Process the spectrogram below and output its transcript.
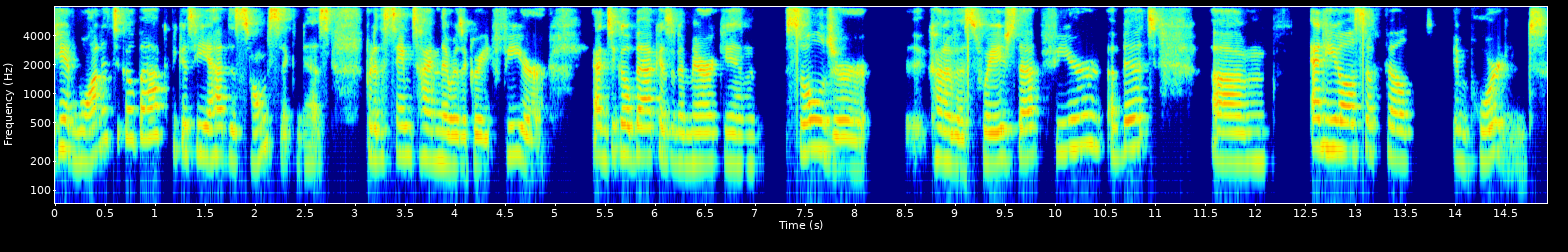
he had wanted to go back because he had this homesickness but at the same time there was a great fear. And to go back as an American soldier kind of assuaged that fear a bit. Um, and he also felt important.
